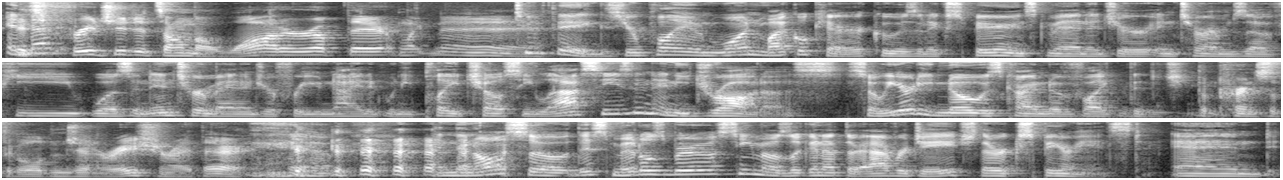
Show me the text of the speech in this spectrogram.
it's that- frigid. It's on the water up there. I'm like, nah. Two things. You're playing one Michael Carrick, who is an experienced manager in terms of he was an interim manager for United when he played Chelsea last season, and he drawed us. So he already knows kind of like the. The prince of the golden generation, right there. and then also this Middlesbrough team, I was looking at their average age. They're experienced, and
